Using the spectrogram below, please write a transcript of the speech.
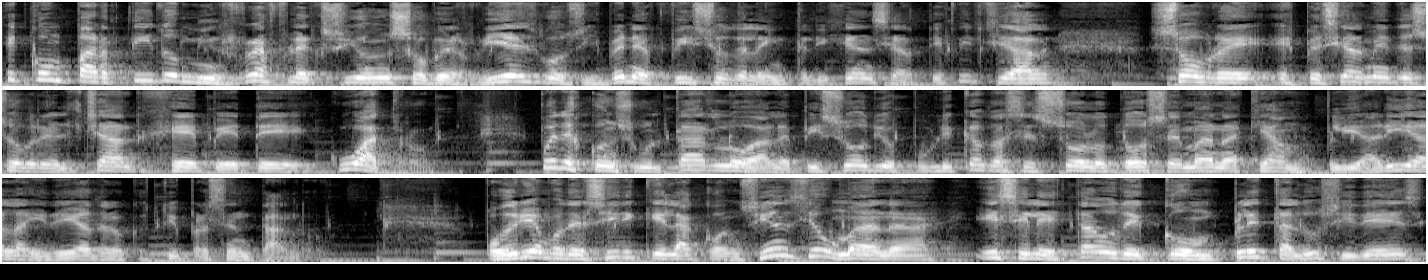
he compartido mi reflexión sobre riesgos y beneficios de la inteligencia artificial, sobre, especialmente sobre el chat GPT-4. Puedes consultarlo al episodio publicado hace solo dos semanas que ampliaría la idea de lo que estoy presentando. Podríamos decir que la conciencia humana es el estado de completa lucidez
